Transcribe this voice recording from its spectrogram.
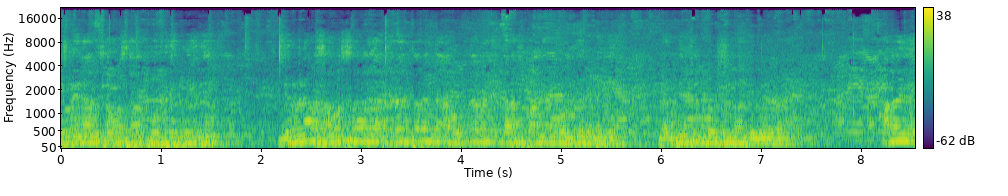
ఇరవై నాలుగు సంవత్సరాలు పూర్తయిపోయింది. ఇరవై నాలుగు సంవత్సరాలుగా నిరంతరంగా ఉగ్రమైన కరస్పాండెంట్ ఉంటూ వీటిని నడిపించుకుంటూ వస్తున్నాను ఇరవై అలాగే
